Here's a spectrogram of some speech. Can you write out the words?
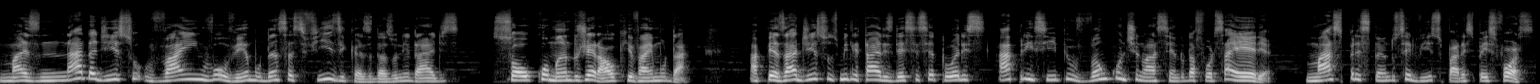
Mas nada disso vai envolver mudanças físicas das unidades, só o comando geral que vai mudar. Apesar disso, os militares desses setores, a princípio, vão continuar sendo da Força Aérea, mas prestando serviço para a Space Force.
